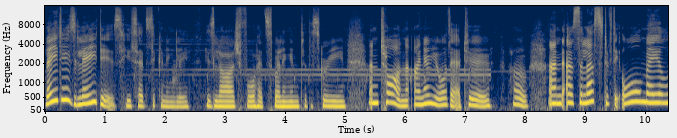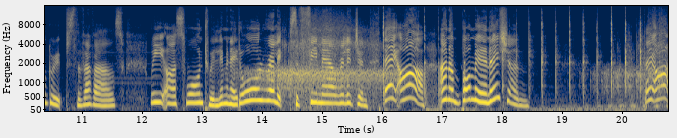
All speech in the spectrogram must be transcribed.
Ladies, ladies, he said sickeningly, his large forehead swelling into the screen. And Ton, I know you're there too. Oh, and as the last of the all male groups, the Vavals, we are sworn to eliminate all relics of female religion. They are an abomination. They are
